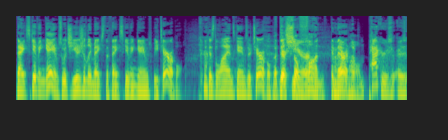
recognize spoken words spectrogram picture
Thanksgiving games, which usually makes the Thanksgiving games be terrible because the Lions games are terrible. But, But they're this so year, fun. and they're at The home. Packers, uh,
